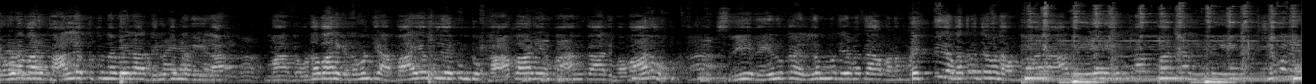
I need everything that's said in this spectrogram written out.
గౌడవారి తాళ్ళెక్కుతున్న వేళ దిగుతున్న వేళ మా గౌడవారికి ఎటువంటి అపాయం లేకుండా కాపాడే మహంకాళి వారు శ్రీ రేణుక ఎల్లమ్మ దేవత వనం వ్యక్తి అవతరదేవన అమ్మరావే ఎల్లమ్మ తల్లి శివుని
